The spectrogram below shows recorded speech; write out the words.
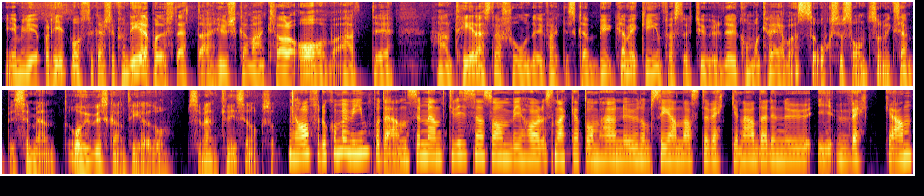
Miljöpartiet måste kanske fundera på just detta. Hur ska man klara av att hantera en station där vi faktiskt ska bygga mycket infrastruktur där det kommer att krävas också sånt som exempelvis cement och hur vi ska hantera då cementkrisen också. Ja, för då kommer vi in på den. Cementkrisen som vi har snackat om här nu de senaste veckorna där det nu i veckan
